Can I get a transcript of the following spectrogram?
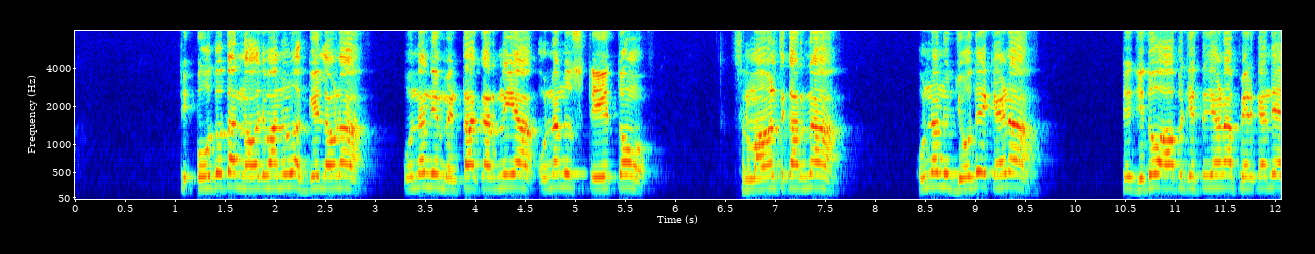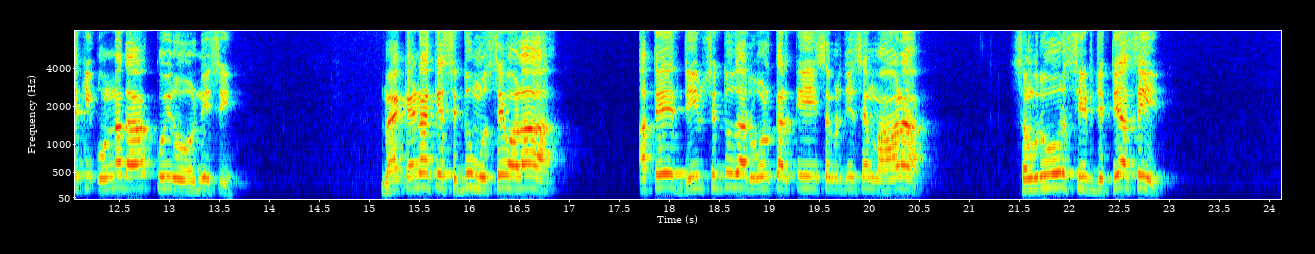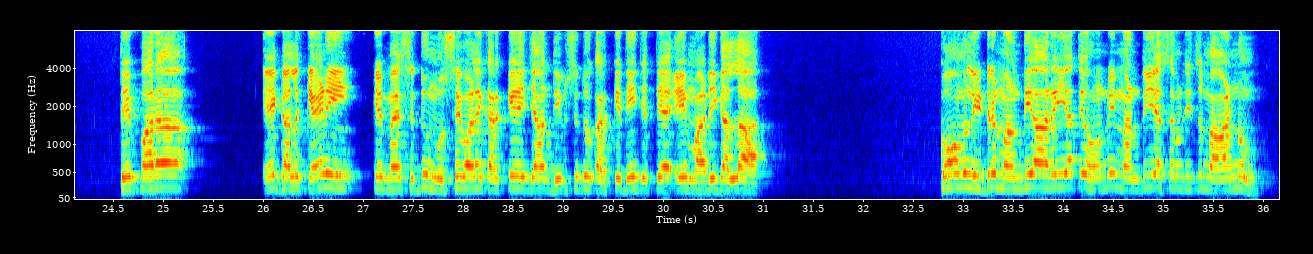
ਤੇ ਉਦੋਂ ਤਾਂ ਨੌਜਵਾਨਾਂ ਨੂੰ ਅੱਗੇ ਲਾਉਣਾ, ਉਹਨਾਂ ਦੀਆਂ ਮਿੰਤਾਂ ਕਰਨੀਆਂ, ਉਹਨਾਂ ਨੂੰ ਸਟੇਜ ਤੋਂ ਸਨਮਾਨਿਤ ਕਰਨਾ, ਉਹਨਾਂ ਨੂੰ ਯੋਧੇ ਕਹਿਣਾ ਤੇ ਜਦੋਂ ਆਪ ਜਿੱਤ ਜਾਣਾ, ਫਿਰ ਕਹਿੰਦੇ ਆ ਕਿ ਉਹਨਾਂ ਦਾ ਕੋਈ ਰੋਲ ਨਹੀਂ ਸੀ। ਮੈਂ ਕਹਿਣਾ ਕਿ ਸਿੱਧੂ ਮੂਸੇਵਾਲਾ ਅਤੇ ਦੀਪ ਸਿੱਧੂ ਦਾ ਰੋਲ ਕਰਕੇ ਹੀ ਸਿਮਰਜੀਤ ਸਿੰਘ ਮਾਨ ਸੰਗਰੂਰ ਸੀਟ ਜਿੱਤਿਆ ਸੀ। ਤੇ ਪਰ ਇਹ ਗੱਲ ਕਹਿਣੀ ਕਿ ਮੈਂ ਸਿੱਧੂ ਮੂਸੇਵਾਲੇ ਕਰਕੇ ਜਾਂ ਦੀਪ ਸਿੱਧੂ ਕਰਕੇ ਨਹੀਂ ਜਿੱਤਿਆ, ਇਹ ਮਾੜੀ ਗੱਲ ਆ। ਕੌਮ ਲੀਡਰ ਮੰਨਦੀ ਆ ਰਹੀ ਆ ਤੇ ਹੁਣ ਵੀ ਮੰਨਦੀ ਆ ਸਿਮਰਜੀਤ ਮਾਨ ਨੂੰ।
